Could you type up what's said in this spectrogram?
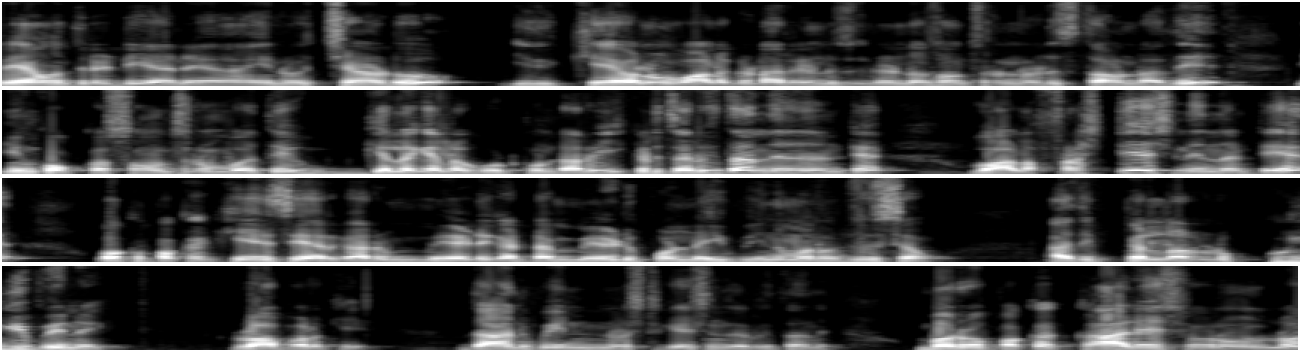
రేవంత్ రెడ్డి అనే ఆయన వచ్చాడు. ఇది కేవలం వాళ్ళు కూడా రెండు రెండో సంవత్సరం నడుస్తూ ఉండదు. ఇంకొక సంవత్సరం పోతే గిలగిల కొట్టుకుంటారు. ఇక్కడ జరుగుతుంది ఏంటంటే వాళ్ళ ఫ్రస్ట్రేషన్ ఏంటంటే ఒక పక్క కేసీఆర్ గారు మేడిగడ్డ మేడిపండు అయిపోయింది మనం చూసాం. అది పిల్లర్లు కుంగిపోయినాయి లోపలికి. దానిపైన ఇన్వెస్టిగేషన్ జరుగుతుంది. మరో పక్క కాళేశ్వరంలో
